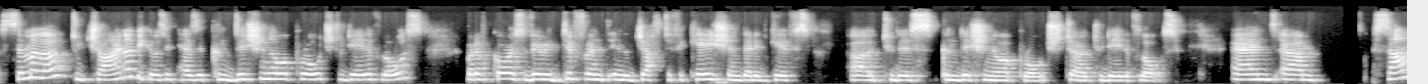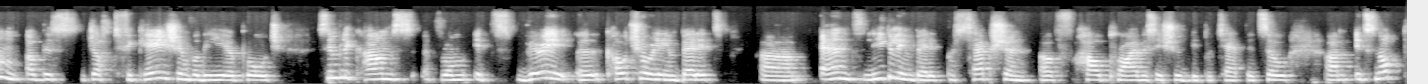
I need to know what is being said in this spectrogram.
similar to China because it has a conditional approach to data flows, but of course, very different in the justification that it gives uh, to this conditional approach to, to data flows. And um, some of this justification for the EU approach simply comes from its very uh, culturally embedded uh, and legally embedded perception of how privacy should be protected. So um, it's not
